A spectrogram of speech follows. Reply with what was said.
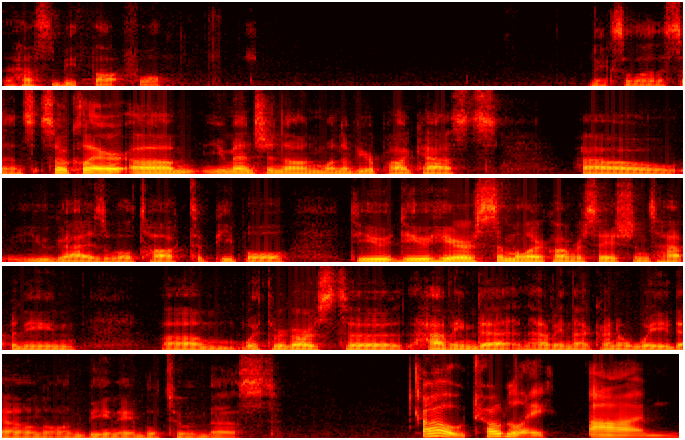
It has to be thoughtful. Makes a lot of sense. So Claire, um, you mentioned on one of your podcasts how you guys will talk to people. Do you do you hear similar conversations happening um, with regards to having debt and having that kind of weigh down on being able to invest? Oh, totally. Um,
